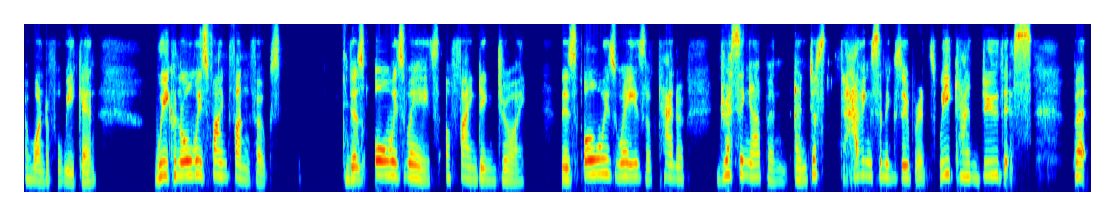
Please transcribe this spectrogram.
a wonderful weekend we can always find fun, folks. There's always ways of finding joy. There's always ways of kind of dressing up and, and just having some exuberance. We can do this, but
